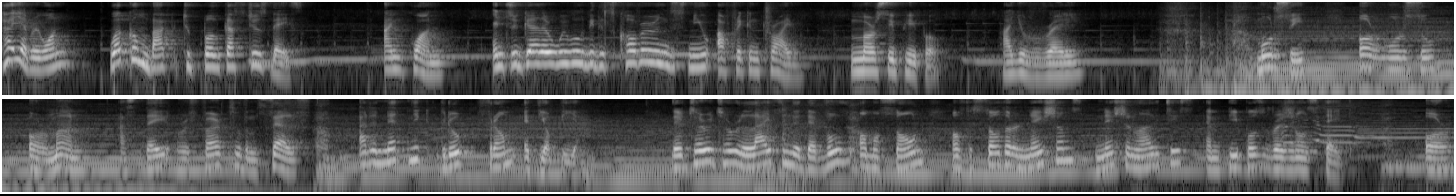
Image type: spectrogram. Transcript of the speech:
Hi everyone, welcome back to Podcast Tuesdays. I'm Juan, and together we will be discovering this new African tribe, Mursi people. Are you ready? Mursi, or Mursu, or Mun, as they refer to themselves, are an ethnic group from Ethiopia. Their territory lies in the Debub Omo zone of the Southern Nations, Nationalities and Peoples Regional State, or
